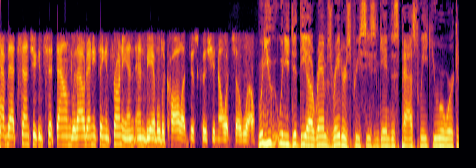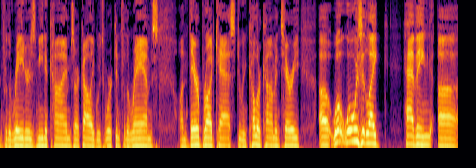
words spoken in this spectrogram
have that sense you can sit down without anything in front of you and, and be able to call it just because you know it so well. When you when you did the uh, Rams Raiders preseason game this past week, you were working for the Raiders. Mina Kimes, our colleague, was working for the Rams on their broadcast, doing color commentary. Uh, what what was it like having uh,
